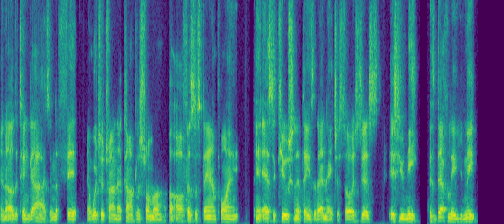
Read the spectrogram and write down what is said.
and the other ten guys and the fit and what you're trying to accomplish from a, a offensive standpoint and execution and things of that nature. So it's just it's unique. It's definitely unique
